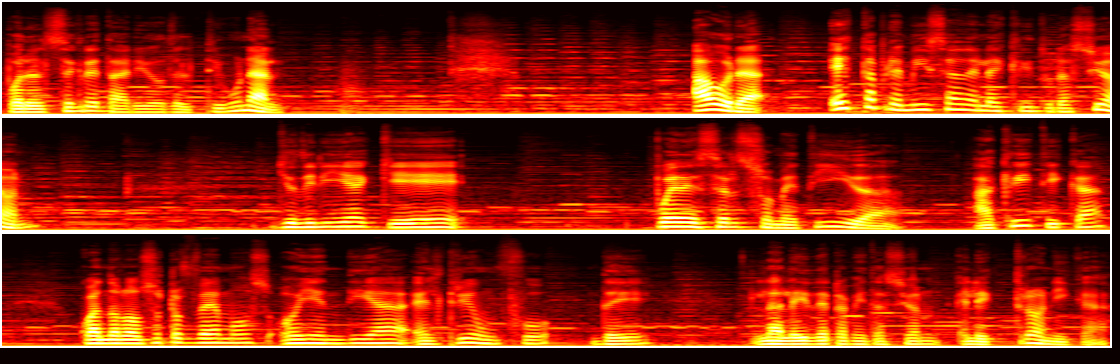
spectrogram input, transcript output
por el secretario del tribunal. Ahora, esta premisa de la escrituración, yo diría que puede ser sometida a crítica cuando nosotros vemos hoy en día el triunfo de la ley de tramitación electrónica.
